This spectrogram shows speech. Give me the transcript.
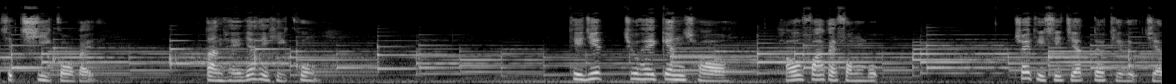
识字过嘅，但系一系虚空。第一就是检查头发的分布，最第四节到第六节。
